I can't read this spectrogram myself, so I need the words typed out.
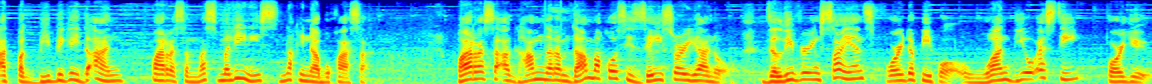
at pagbibigay daan para sa mas malinis na kinabukasan. Para sa Agham na ramdam ako si Zay Soriano, delivering science for the people. One DOST for you.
